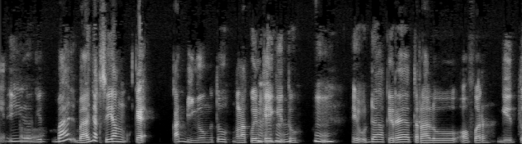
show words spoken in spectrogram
gitu. Iya gitu. Ba- banyak sih yang kayak kan bingung tuh ngelakuin kayak Mm-mm. gitu. Mm-mm. Ya udah akhirnya terlalu over gitu.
